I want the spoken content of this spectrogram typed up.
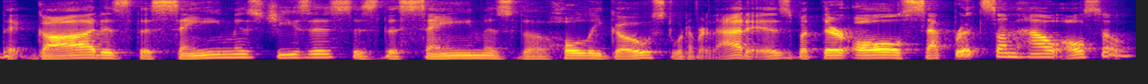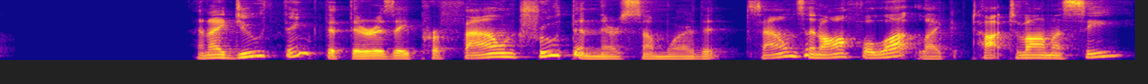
That God is the same as Jesus, is the same as the Holy Ghost, whatever that is, but they're all separate somehow also. And I do think that there is a profound truth in there somewhere that sounds an awful lot like Tatvamasi.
